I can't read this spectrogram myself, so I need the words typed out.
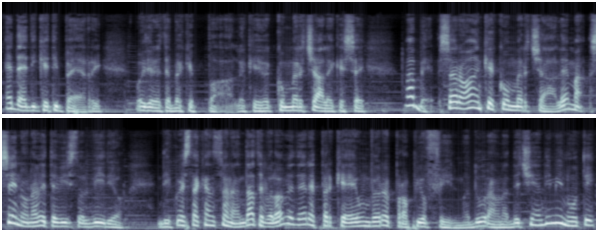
ed è di Katy Perry. Voi direte, beh che palle, che commerciale che sei. Vabbè, sarò anche commerciale, ma se non avete visto il video di questa canzone andatevelo a vedere perché è un vero e proprio film. Dura una decina di minuti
